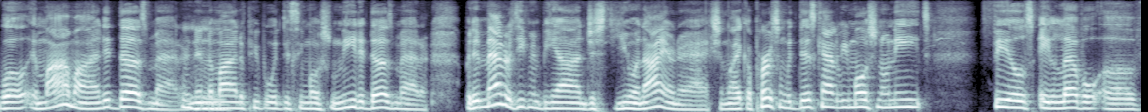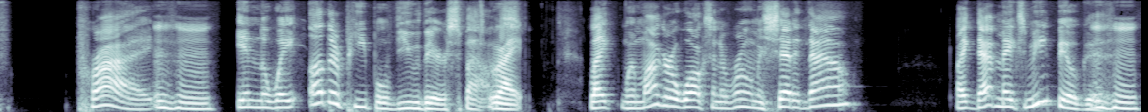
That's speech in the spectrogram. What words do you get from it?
Well, in my mind, it does matter. And in the Mhm. mind of people with this emotional need, it does matter. But it matters even beyond just you and I interaction. Like a person with this kind of emotional needs feels a level of pride Mhm. in the way other people view their spouse. Right. Like when my girl walks in the room and shut it down, like that makes me feel good. Mhm.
